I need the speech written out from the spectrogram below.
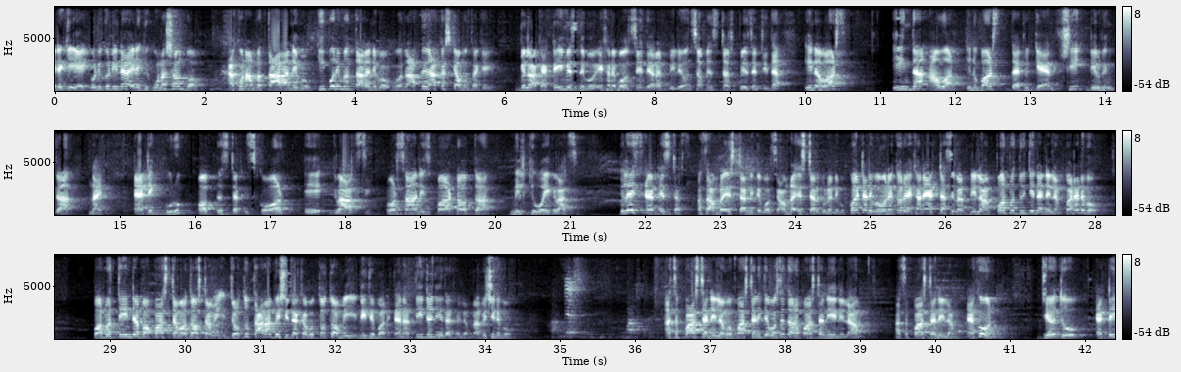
এটা কি কোটি কোটি না? এটা কি গোনা সম্ভব? এখন আমরা তারা নেব। কি পরিমাণ তারা নেব? রাতের আকাশ কেমন থাকে? ব্ল্যাক একটা ইমেজ নেব। এখানে বলছে there are billions of stars present in the in ours in the our universe that we can see during the night. At a group of stars is called a galaxy. Our sun is part of the Milky Way galaxy. Place at stars. আচ্ছা আমরা star নিতে বলছি। আমরা স্টারগুলো নেব। কয়টা নেব মনে করো? এখানে একটা সিলাপ নিলাম। পরপর দুই তিনটা নিলাম। কয়টা নেব? পরপর তিনটা বা পাঁচটা বা দশটা আমি যত তারা বেশি দেখাবো, তত আমি নিতে পারি, তাই না? তিনটা নিয়ে দেখাইলাম, না বেশি নেব? আচ্ছা পাঁচটা নিলাম। ও পাঁচটা নিতে বলছে তারা পাঁচটা নিয়ে নিলাম। আচ্ছা পাঁচটা নিলাম। এখন যেহেতু একটা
